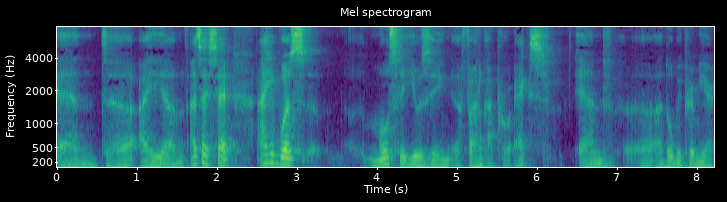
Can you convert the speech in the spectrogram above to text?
And uh, I, um, as I said, I was mostly using uh, Final Cut Pro X and uh, Adobe Premiere.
